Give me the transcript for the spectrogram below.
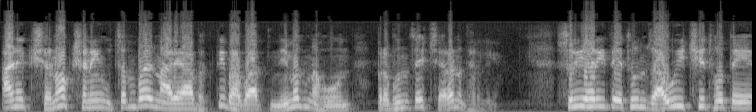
आणि क्षणोक्षणी उचंबळणाऱ्या भक्तिभावात निमग्न होऊन प्रभूंचे चरण धरले. श्रीहरी तेथून जाऊ इच्छित होते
